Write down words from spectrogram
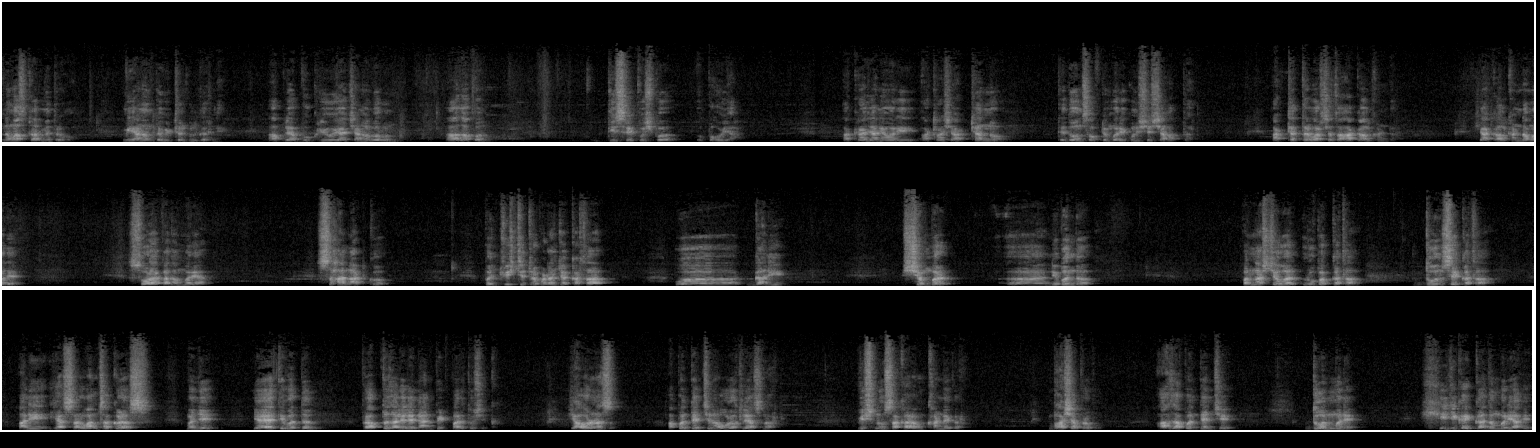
नमस्कार मित्र हो. मी अनंत विठ्ठल कुलकर्णी. आपल्या बुक रिव्ह्यू या चॅनलवरून आज आपण तिसरे पुष्प पाहूया. अकरा जानेवारी अठराशे अठ्ठ्याण्णव ते दोन सप्टेंबर एकोणीसशे शहात्तर. अठ्ठ्याहत्तर वर्षाचा हा कालखंड. ह्या कालखंडामध्ये सोळा कादंबऱ्या सहा नाटकं पंचवीस चित्रपटांच्या कथा व गाणी शंभर निबंध पन्नासच्या वर रूपक कथा दोनशे कथा आणि ह्या सर्वांचा कळस म्हणजे ययातीबद्दल प्राप्त झालेले ज्ञानपीठ पारितोषिक. यावरूनच आपण त्यांचे नाव ओळखले असणार. विष्णू सखाराम खांडेकर भाषाप्रभू आज आपण त्यांचे दोन मने ही जी काही कादंबरी आहे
